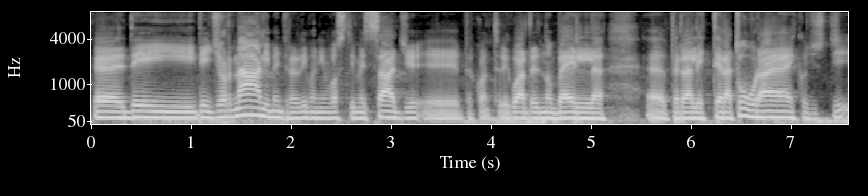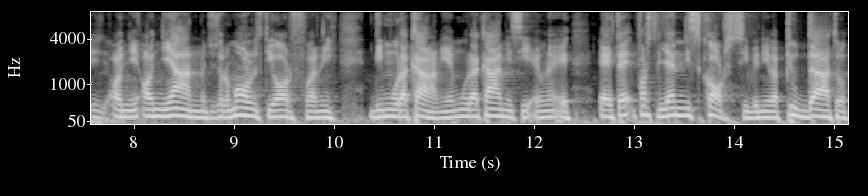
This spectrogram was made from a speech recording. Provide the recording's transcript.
eh, dei, dei giornali mentre arrivano i vostri messaggi eh, per quanto riguarda il Nobel eh, per la letteratura. Eh, ecco, ogni, ogni, anno ci sono molti orfani di Murakami e Murakami sì, è un, è, è te, forse gli anni scorsi veniva più dato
